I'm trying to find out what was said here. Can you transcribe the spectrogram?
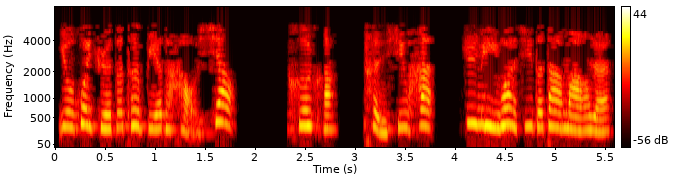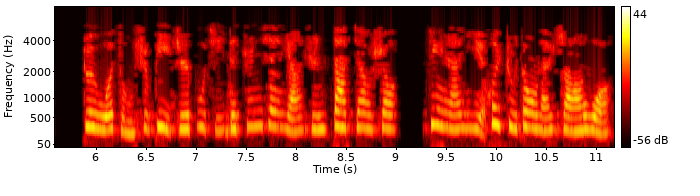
又会觉得特别的好笑。呵呵，很稀罕，日理万机的大忙人，对我总是避之不及的君向阳君大教授，竟然也会主动来找我。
